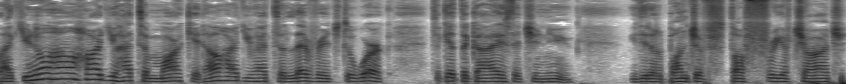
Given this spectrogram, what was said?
Like, you know how hard you had to market, how hard you had to leverage to work to get the guys that you knew. You did a bunch of stuff free of charge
